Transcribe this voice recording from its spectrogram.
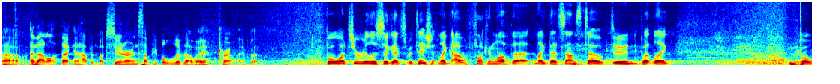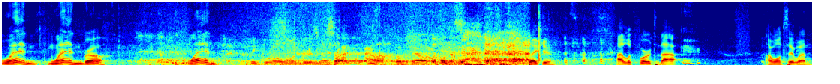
Um, and that'll that can happen much sooner, and some people live that way currently, but. But what's your realistic expectation? Like, I would fucking love that. Like, that sounds dope, dude. But like, but when? When, bro? When? I think we're all wondering. Sorry, that's my last Thank you. I look forward to that. I won't say when.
